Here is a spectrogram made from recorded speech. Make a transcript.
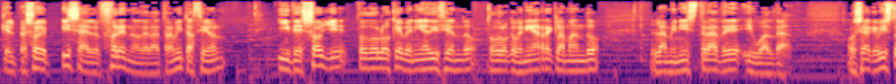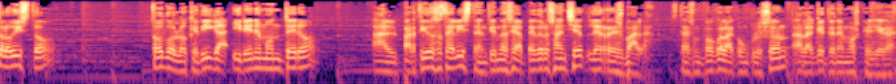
que el PSOE pisa el freno de la tramitación y desoye todo lo que venía diciendo, todo lo que venía reclamando la ministra de Igualdad. O sea que visto lo visto, todo lo que diga Irene Montero al Partido Socialista, entiéndase a Pedro Sánchez, le resbala. Esta es un poco la conclusión a la que tenemos que llegar.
